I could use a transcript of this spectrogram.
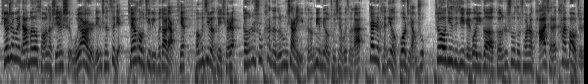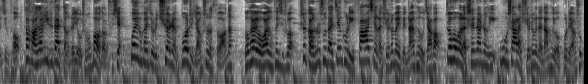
学生妹男朋友死亡的时间是五月二日凌晨四点，前后距离不到两天。我们基本可以确认，耿直叔看到的录像里可能并没有出现猥琐男，但是肯定有波子杨树。之后第四集给过一个耿直叔从床上爬起来看报纸的镜头，他好像一直在等着有什么报道出现，会不会就是确认波子杨树的死亡呢？我看有网友分析说，是耿直叔在监控里发现了学生妹被男朋友家暴，之后为了伸张正义，误杀了学生妹的男朋友布置杨树。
